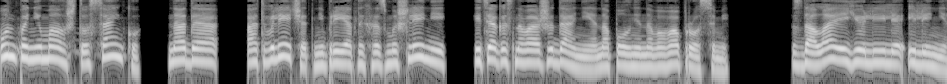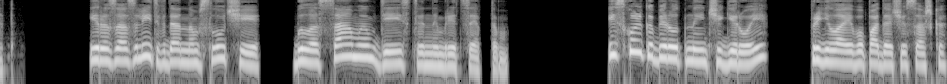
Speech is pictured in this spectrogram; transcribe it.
Он понимал, что Саньку надо отвлечь от неприятных размышлений и тягостного ожидания, наполненного вопросами, сдала ее Лиля или нет. И разозлить в данном случае было самым действенным рецептом. «И сколько берут нынче герои?» — приняла его подачу Сашка.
